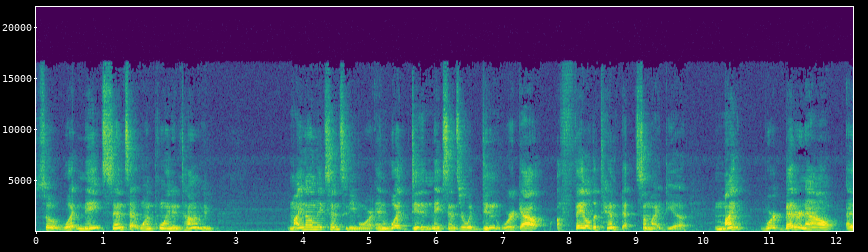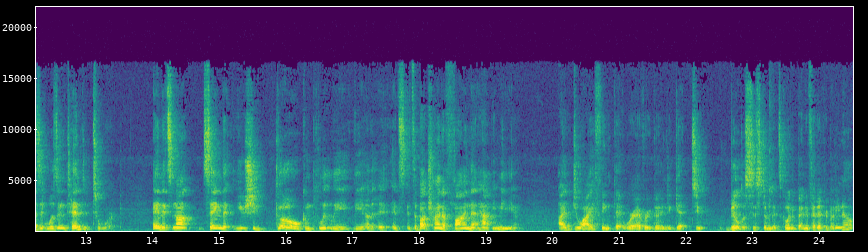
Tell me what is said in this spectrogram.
So what made sense at one point in time might not make sense anymore, and what didn't make sense or what didn't work out, a failed attempt at some idea, might work better now as it was intended to work. And it's not saying that you should go completely the other. It's it's about trying to find that happy medium. I do I think that we're ever going to get to build a system that's going to benefit everybody? No.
